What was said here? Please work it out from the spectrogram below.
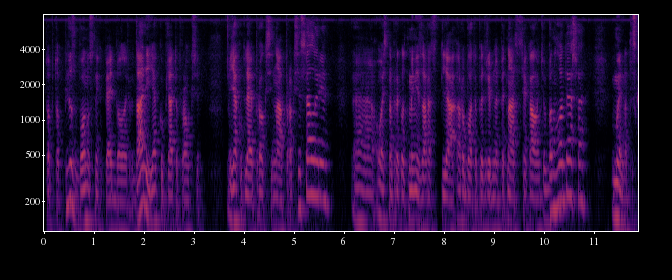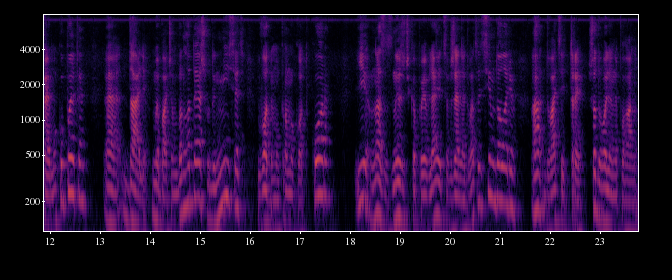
Тобто плюс бонусних 5 доларів. Далі як купляти проксі. Я купляю проксі на проксі-селері. Е, Ось, наприклад, мені зараз для роботи потрібно 15 аккаунтів Бангладеша. Ми натискаємо купити. Е, Далі ми бачимо Бангладеш, один місяць, вводимо промокод CORE, і в нас знижечка появляється вже не 27 доларів, а 23, що доволі непогано.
